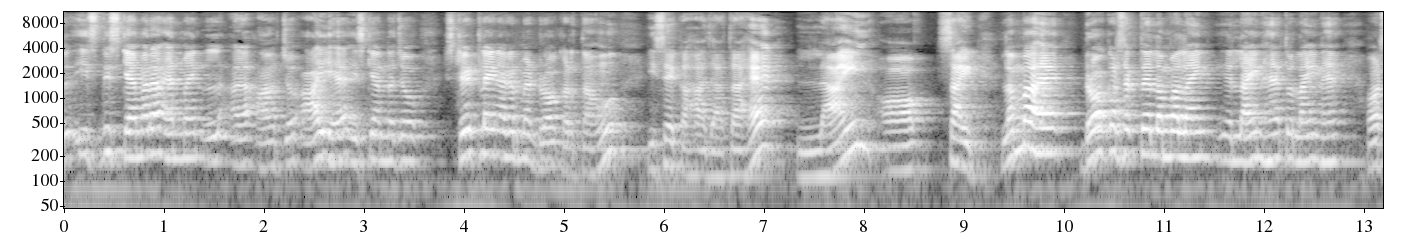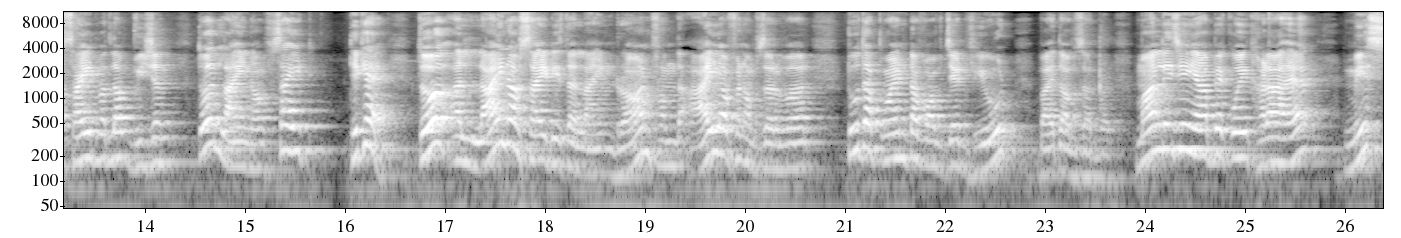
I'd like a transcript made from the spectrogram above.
तो इस दिस कैमरा एंड माइन जो आई है, इसके अंदर जो स्ट्रेट लाइन अगर मैं ड्रॉ करता हूँ, इसे कहा जाता है लाइन ऑफ़ साइट लंबा है ड्रॉ कर सकते हैं लंबा लाइन लाइन है तो लाइन है, और साइट मतलब विजन तो लाइन ऑफ़ साइट ठीक है? तो a line of sight is the line drawn from the eye of an observer to the point of object viewed by the observer मान लीजिए यहाँ पे कोई खड़ा है मिस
